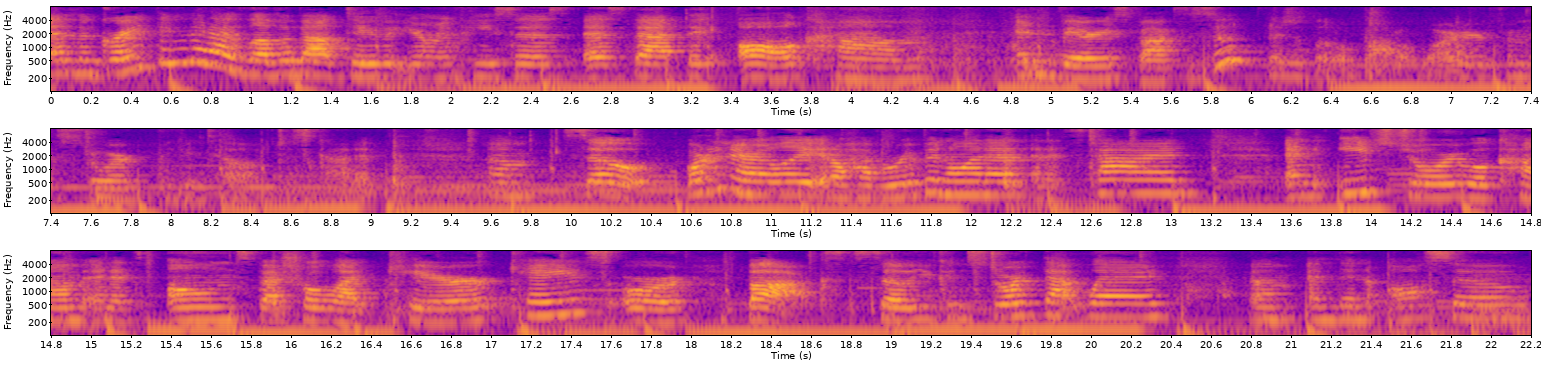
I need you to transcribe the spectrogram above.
and the great thing that I love about David Yurman pieces is that they all come in various boxes. So there's a little bottle of water from the store. You can tell I just got it. Um, so ordinarily it'll have a ribbon on it and it's tied. And each jewelry will come in its own special like care case or box. So you can store it that way. Um, and then also,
